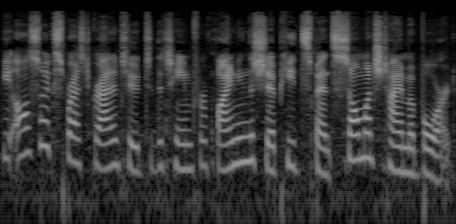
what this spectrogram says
He also expressed gratitude to the team for finding the ship he'd spent so much time aboard.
